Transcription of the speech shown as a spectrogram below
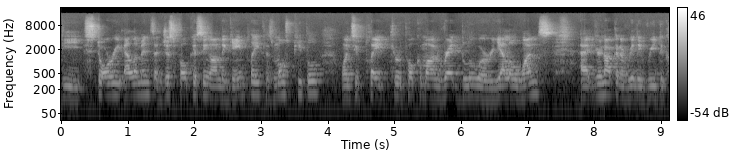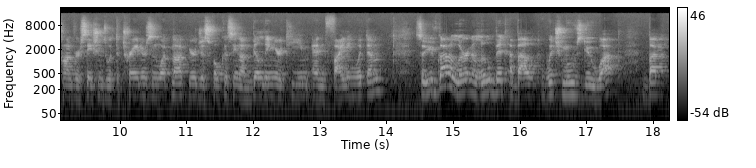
the story elements and just focusing on the gameplay because most people once you've played through pokemon red blue or yellow once uh, you're not going to really read the conversations with the trainers and whatnot. You're just focusing on building your team and fighting with them. So you've got to learn a little bit about which moves do what but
